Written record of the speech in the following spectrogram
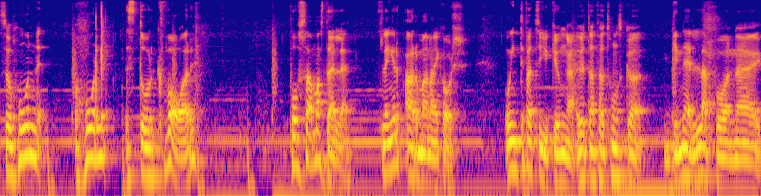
Så hon, hon står kvar på samma ställe, slänger upp armarna i kors. Och inte för att tykunga, utan för att hon ska gnälla på när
